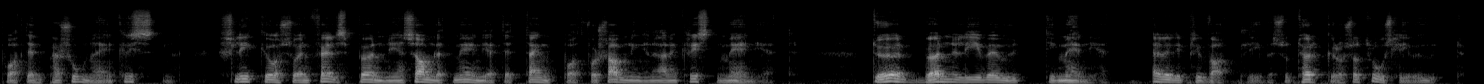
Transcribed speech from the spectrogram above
på at en person er en kristen, slik er også en felles bønn i en samlet menighet et tegn på at forsamlingen er en kristen menighet. Dør bønnelivet ut i menighet, eller i privatlivet, så tørker også troslivet ut,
